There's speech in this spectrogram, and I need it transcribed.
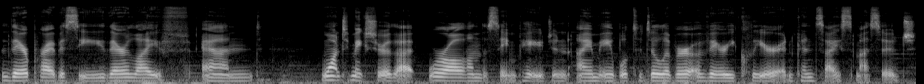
their privacy, their life and want to make sure that we're all on the same page and I am able to deliver a very clear and concise message.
